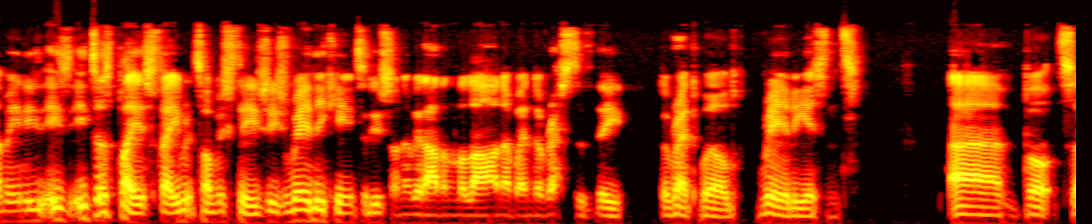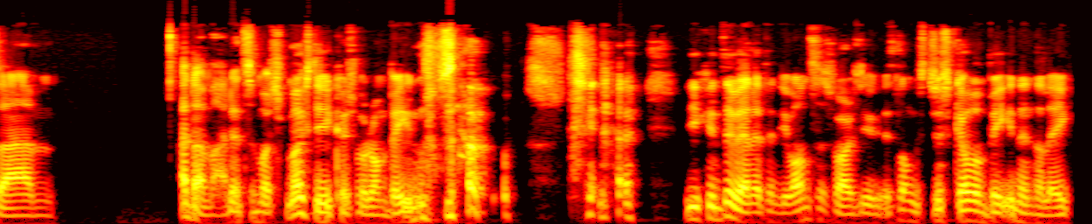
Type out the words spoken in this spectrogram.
I mean, he, he does play his favourites. Obviously, he's, really keen to do something with Adam Lallana when the rest of the the Red World really isn't. Um, but um, I don't mind it so much, mostly because we're unbeaten. So you know, you can do anything you want as far as you, as long as just go unbeaten in the league.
